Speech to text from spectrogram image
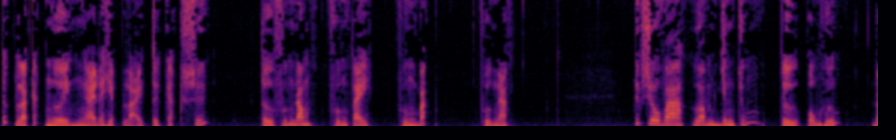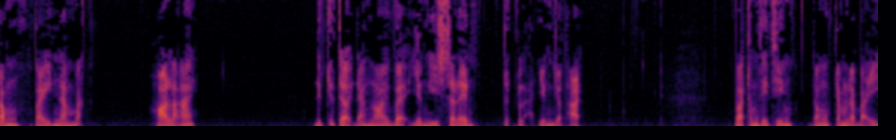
Tức là các người Ngài đã hiệp lại từ các xứ, từ phương Đông, phương Tây, phương Bắc, phương Nam. Đức Sô Va gom dân chúng từ bốn hướng, Đông, Tây, Nam, Bắc. Họ là ai? Đức Chúa Trời đang nói về dân Israel, tức là dân Do Thái. Và trong Thi Thiên, đoạn 107,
